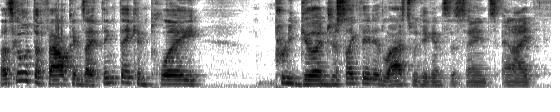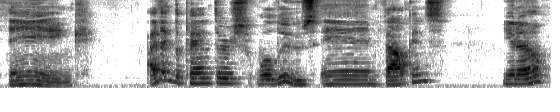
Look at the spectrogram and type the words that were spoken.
let's go with the Falcons. I think they can play pretty good, just like they did last week against the Saints, and I think. I think the Panthers will lose, and Falcons, you know,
